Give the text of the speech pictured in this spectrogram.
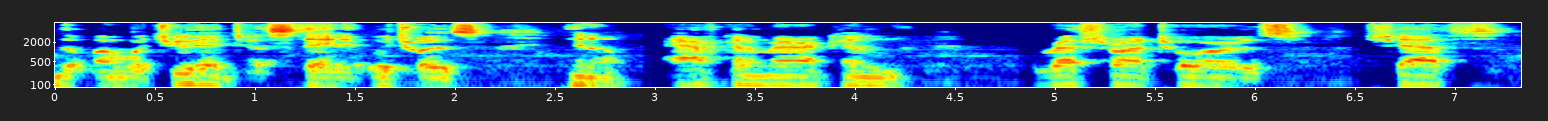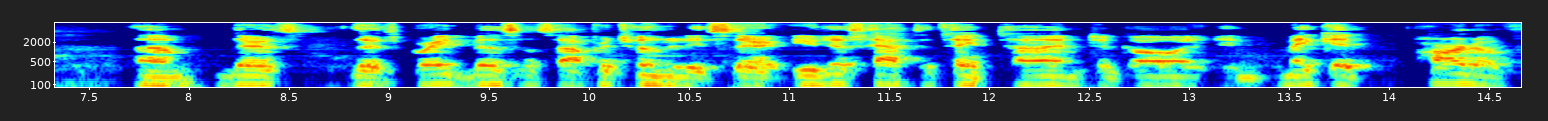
the, on what you had just stated, which was, you know, African American restaurateurs, chefs. Um, there's there's great business opportunities there. You just have to take time to go and make it part of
